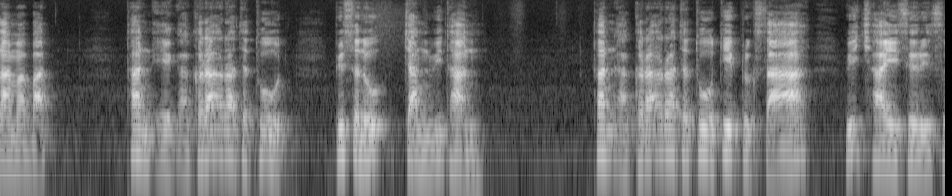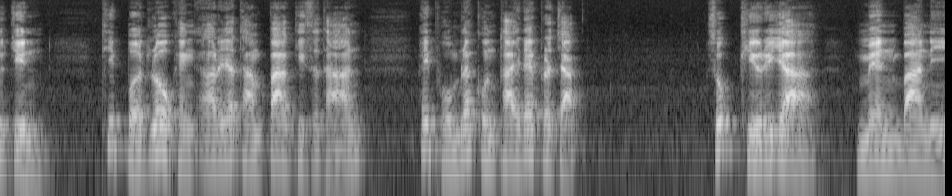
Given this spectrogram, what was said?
ลามาบัด ท่านเอกอัครราชทูต พิษณุจันวิทัน ท่านอัครราชทูตที่ปรึกษาวิชัยสิริสุจิน ที่เปิดโลกแห่งอารยธรรมปากีสถาน ให้ผมและคนไทยได้ประจักษ์ซุกคิริยา เมนบานี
